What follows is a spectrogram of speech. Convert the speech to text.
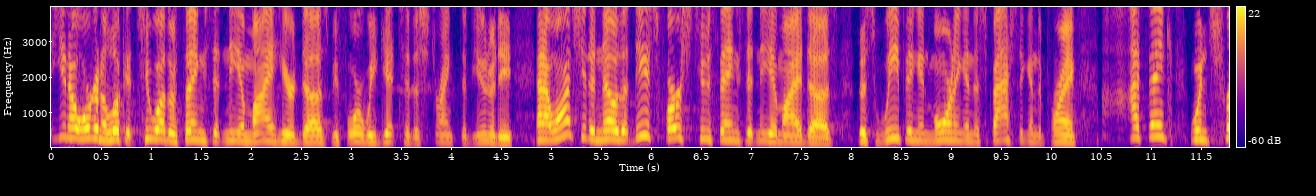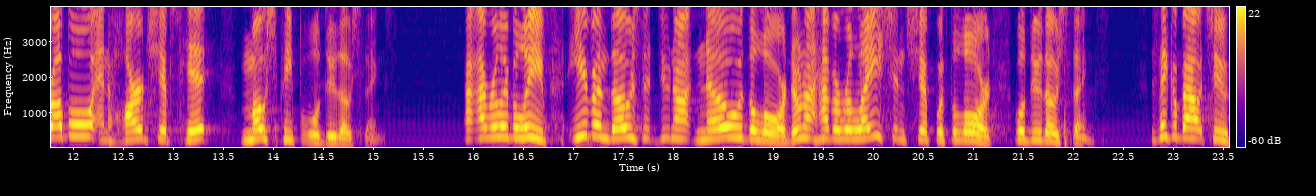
you know, we're going to look at two other things that Nehemiah here does before we get to the strength of unity. And I want you to know that these first two things that Nehemiah does, this weeping and mourning and this fasting and the praying, I think when trouble and hardships hit, most people will do those things. I really believe even those that do not know the Lord, do not have a relationship with the Lord, will do those things. Think about to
